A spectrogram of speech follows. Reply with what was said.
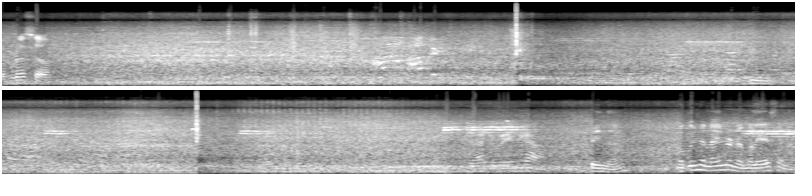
ఎప్పుడు వస్తావు? పోయిందా ఒక కొంచెం లైన్లో ఉన్నా మళ్ళీ వేస్తాను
